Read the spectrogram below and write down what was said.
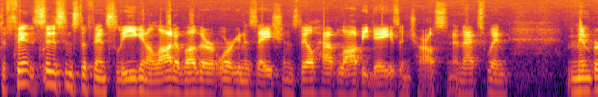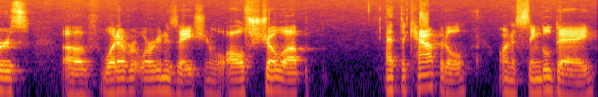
Defen Citizens Defense League and a lot of other organizations, they'll have lobby days in Charleston, and that's when members of whatever organization will all show up at the Capitol on a single day,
